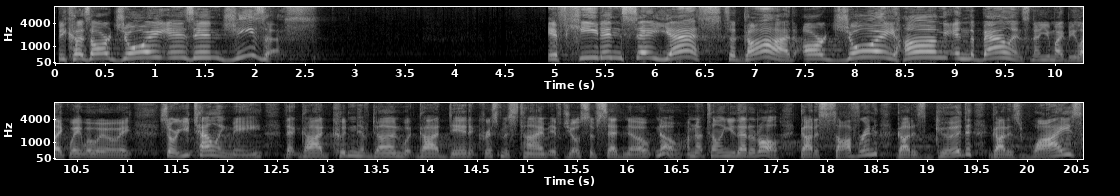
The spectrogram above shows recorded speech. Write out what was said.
Because our joy is in Jesus. If he didn't say yes to God, our joy hung in the balance. Now you might be like, wait, wait, wait, wait, wait. So are you telling me that God couldn't have done what God did at Christmas time if Joseph said no? No, I'm not telling you that at all. God is sovereign, God is good, God is wise,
